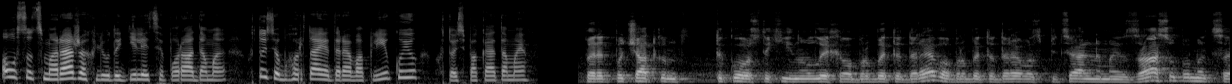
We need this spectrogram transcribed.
А у соцмережах люди діляться порадами. Хтось обгортає дерева плівкою, хтось пакетами. Перед початком такого стихійного лиха обробити дерева, обробити дерева спеціальними засобами. Це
